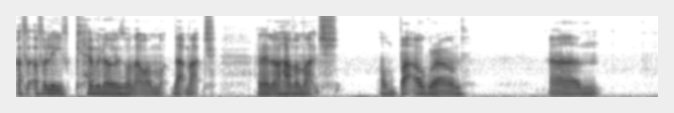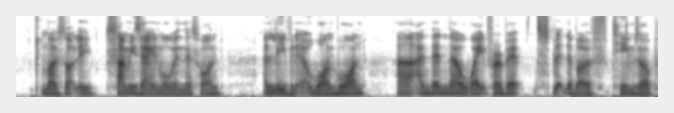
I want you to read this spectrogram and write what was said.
I, f- I believe Kevin Owens won that one that match, and then they'll have a match on Battleground. Um, most likely Sami Zayn will win this one, and leaving it at one-one, uh, and then they'll wait for a bit, split the both teams up,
